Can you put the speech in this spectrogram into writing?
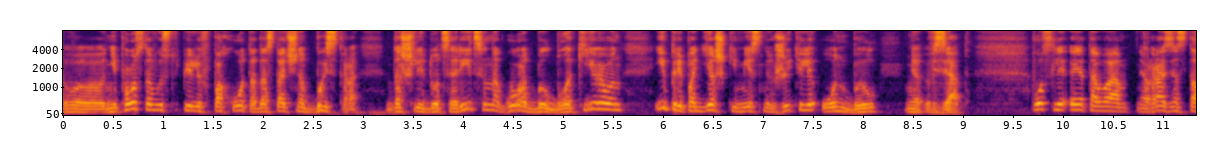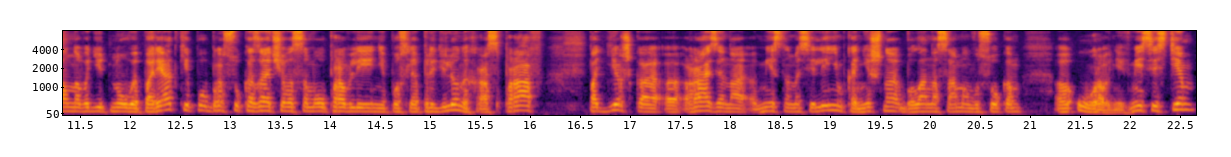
не просто выступили в поход, а достаточно быстро дошли до Царицына. Город был блокирован, и при поддержке местных жителей он был э, взят. После этого Разин стал наводить новые порядки по образцу казачьего самоуправления. После определенных расправ поддержка э, Разина местным населением, конечно, была на самом высоком э, уровне. Вместе с тем,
